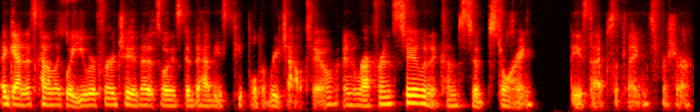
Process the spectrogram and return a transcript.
again, it's kind of like what you referred to, that it's always good to have these people to reach out to and reference to when it comes to storing these types of things, for sure.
